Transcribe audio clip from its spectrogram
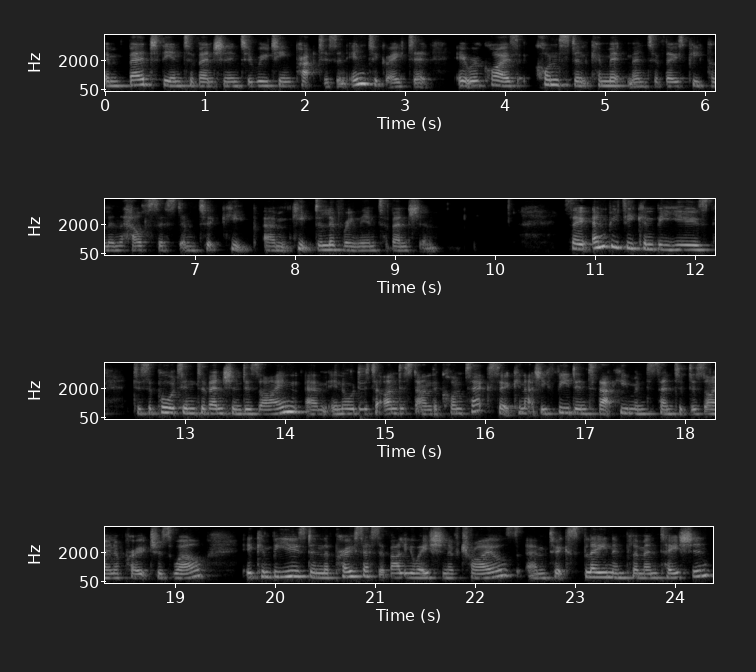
embed the intervention into routine practice and integrate it, it requires constant commitment of those people in the health system to keep, um, keep delivering the intervention. So NPT can be used to support intervention design um, in order to understand the context. So it can actually feed into that human-centered design approach as well. It can be used in the process evaluation of trials um, to explain implementation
